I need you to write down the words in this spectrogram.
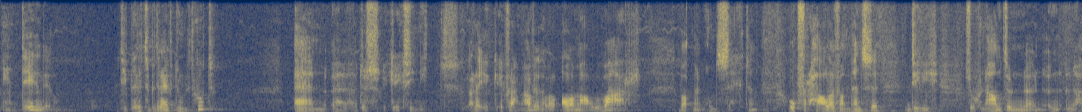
Integendeel, die Britse bedrijven doen het goed. En uh, dus ik, ik, zie niet. Ik, ik, vraag me af, is dat wel allemaal waar wat men ons zegt? Hè? Ook verhalen van mensen die zogenaamd een, een, nou,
